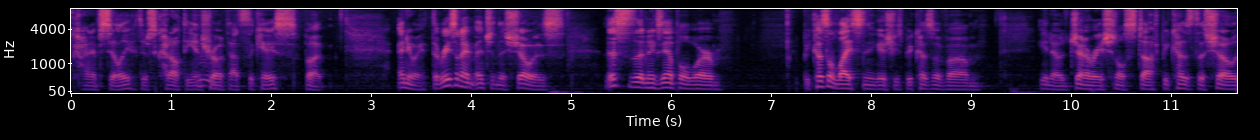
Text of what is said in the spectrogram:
kind of silly just cut out the intro if that's the case but anyway the reason i mentioned this show is this is an example where because of licensing issues, because of um, you know generational stuff, because the show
